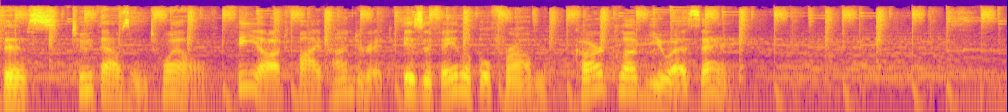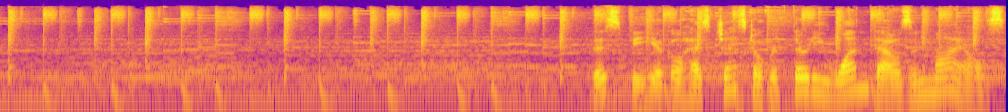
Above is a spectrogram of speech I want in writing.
This 2012 Fiat 500 is available from Car Club USA. This vehicle has just over 31,000 miles.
